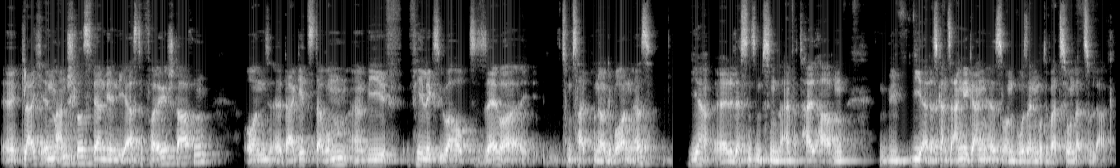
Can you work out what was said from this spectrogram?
Äh, gleich im Anschluss werden wir in die erste Folge starten. Und äh, da geht es darum, äh, wie Felix überhaupt selber zum Zeitpreneur geworden ist. Ja, er lässt uns ein bisschen einfach teilhaben, wie, wie er das Ganze angegangen ist und wo seine Motivation dazu lag.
